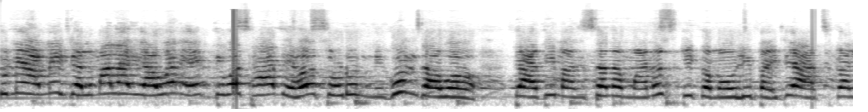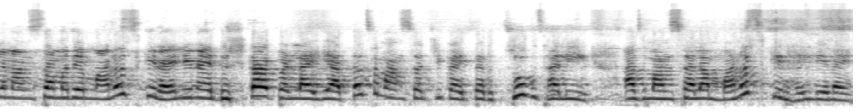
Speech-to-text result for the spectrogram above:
तुम्ही आम्ही जन्माला यावं आणि एक दिवस हा देह सोडून निघून जावं. त्या आधी माणसानं माणुसकी कमवली पाहिजे. आजकाल माणसामध्ये माणुसकी राहिली नाही. दुष्काळ पडलाय. यातच माणसाची काहीतरी चूक झाली. आज माणसाला माणुसकी राहिली नाही.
